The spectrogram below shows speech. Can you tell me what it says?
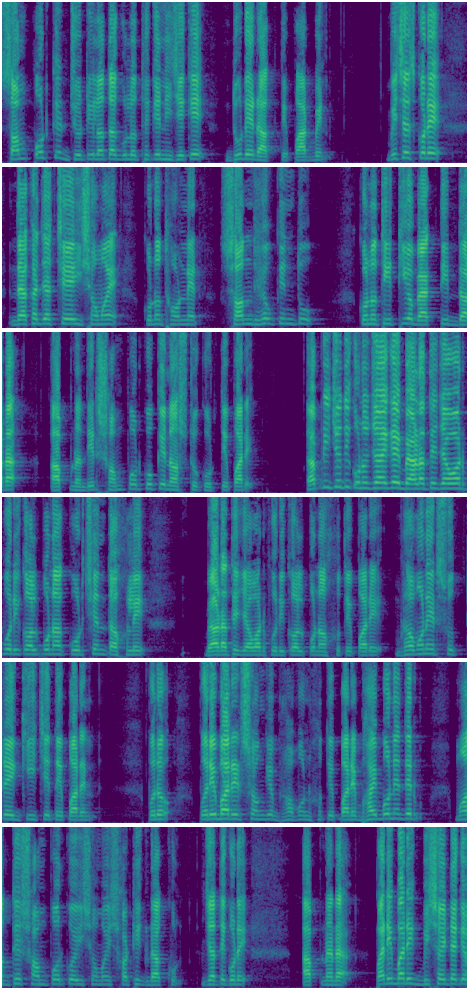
সম্পর্কের জটিলতাগুলো থেকে নিজেকে দূরে রাখতে পারবেন। বিশেষ করে দেখা যাচ্ছে এই সময়ে কোনো ধরনের সন্দেহ কিন্তু কোনো তৃতীয় ব্যক্তির দ্বারা আপনাদের সম্পর্ককে নষ্ট করতে পারে। আপনি যদি কোনো জায়গায় বেড়াতে যাওয়ার পরিকল্পনা করছেন, তাহলে বেড়াতে যাওয়ার পরিকল্পনা হতে পারে, ভ্রমণের সূত্রে গিয়ে যেতে পারেন। পুরো পরিবারের সঙ্গে ভ্রমণ হতে পারে। ভাই বোনেদের মধ্যে সম্পর্ক এই সময় সঠিক রাখুন, যাতে করে আপনারা পারিবারিক বিষয়টাকে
